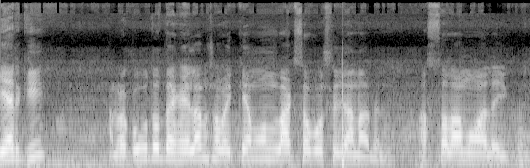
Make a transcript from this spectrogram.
এই আর কি? আমরা কবুতর দেখাইলাম, সবাই কেমন লাগছে অবশ্যই জানাবেন। আসসালামু আলাইকুম।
